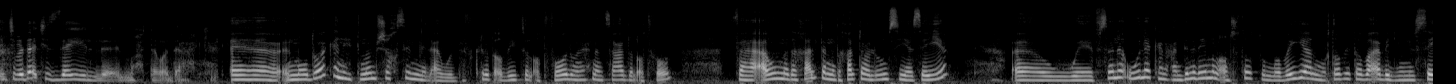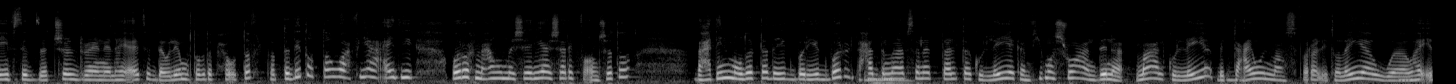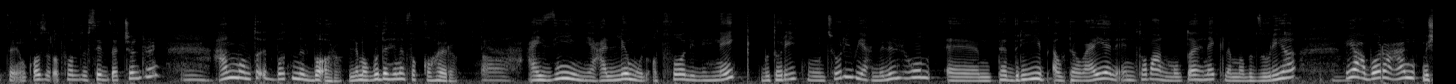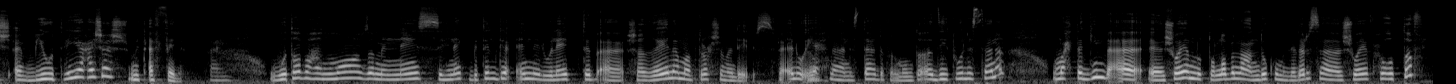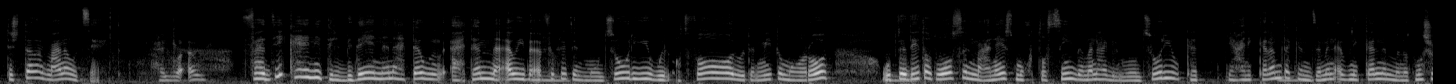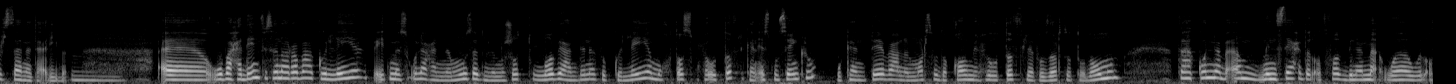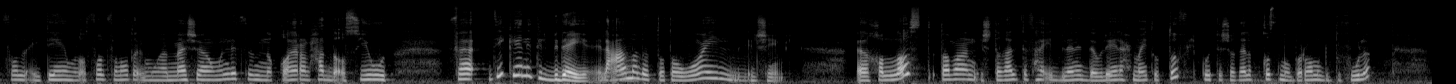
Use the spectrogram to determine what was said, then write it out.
أنت بدأتي إزاي ال- المحتوى ده؟ احكي لي. آه، الموضوع كان اهتمام شخصي من الأول بفكرة قضية الأطفال وإن إحنا نساعد الأطفال. فأول ما دخلت أنا دخلت علوم سياسية. وفي سنة أولى كان عندنا دايما أنشطة طلابية المرتبطة بقى باليونيسيف Save the Children الهيئات الدولية المرتبطة بحقوق الطفل فابتديت أتطوع فيها عادي بروح معاهم مشاريع أشارك في أنشطة. بعدين الموضوع ابتدى يكبر يكبر لحد ما في سنة ثالثه كلية كان في مشروع عندنا مع الكلية بالتعاون مع السفارة الإيطالية وهيئة إنقاذ الأطفال Save the Children عن منطقة بطن البقرة اللي موجودة هنا في القاهرة. آه. عايزين يعلموا الأطفال اللي هناك بطريقة مونتسوري ويعملوا لهم تدريب أو توعية لأن طبعا المنطقة هناك لما بتزوريها هي عبارة عن مش بيوت هي عشش متقفلة. أيوه. وطبعا معظم الناس هناك بتلجأ إن الولاد تبقى شغالة ما بتروحش مدارس. فقالوا إيه طبعا. إحنا هنستهدف المنطقة دي طول السنة ومحتاجين بقى آه، شوية من الطلاب اللي عندكم اللي دارسة شوية في حقوق الطفل تشتغل معانا وتساعد. حلوة قوي فدي كانت البداية إن أنا أهتم قوي بقى بفكره المونسوري والأطفال وتنمية المهارات وابتديت أتواصل مع ناس مختصين بمنهج المونسوري وكانت يعني الكلام ده كان زمان قوي بنتكلم من 12 سنة تقريبا. آه وبعدين في سنة رابعة كلية بقيت مسؤولة عن نموذج لنشاط طلابي عندنا في الكلية مختص بحقوق الطفل كان اسمه سينكرو وكان تابع للمرصد القومي لحقوق الطفل في وزارة التضامن. فكنا بقى بنساعد الأطفال بلا مأوى والأطفال الأيتام والأطفال في المناطق المهمشه ونلف من القاهرة لحد أسيوط. فدي كانت البداية العمل التطوعي ال- الشامل. خلصت. طبعا اشتغلت في هيئة بلان الدولية لحماية الطفل. كنت شغالة في قسم برامج الطفولة.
